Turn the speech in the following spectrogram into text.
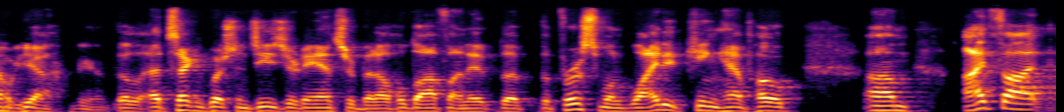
Oh, yeah. yeah. The, that second question is easier to answer, but I'll hold off on it. The, the first one, why did King have hope? Um, I thought,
